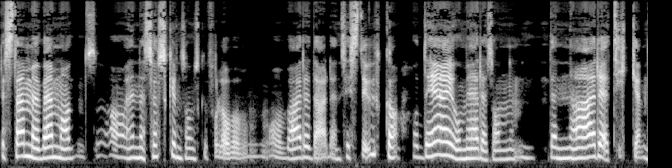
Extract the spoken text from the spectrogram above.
bestemme hvem av, av, hennes søsken som skulle få lov å, å, være der den siste uka. Og det er jo mer sånn den nære etikken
